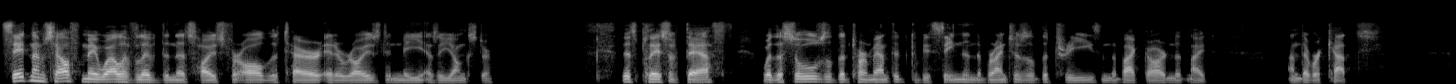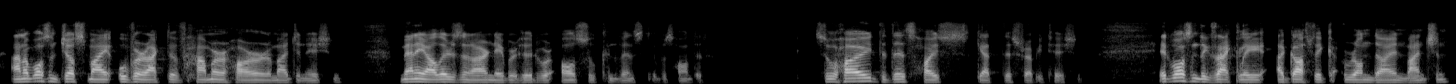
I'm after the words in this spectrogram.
Satan himself may well have lived in this house for all the terror it aroused in me as a youngster. This place of death, where the souls of the tormented could be seen in the branches of the trees in the back garden at night. And there were cats. And it wasn't just my overactive hammer horror imagination. Many others in our neighborhood were also convinced it was haunted. So, how did this house get this reputation? It wasn't exactly a Gothic rundown mansion.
